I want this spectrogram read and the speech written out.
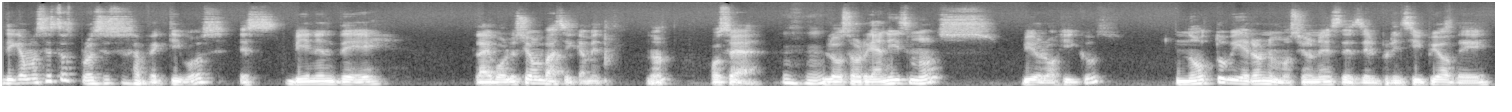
digamos, estos procesos afectivos es, vienen de la evolución básicamente, ¿no? O sea, los organismos biológicos no tuvieron emociones desde el principio de, eh,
